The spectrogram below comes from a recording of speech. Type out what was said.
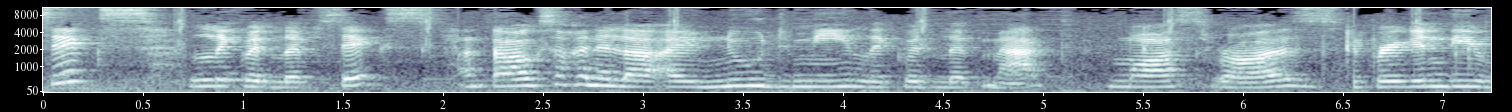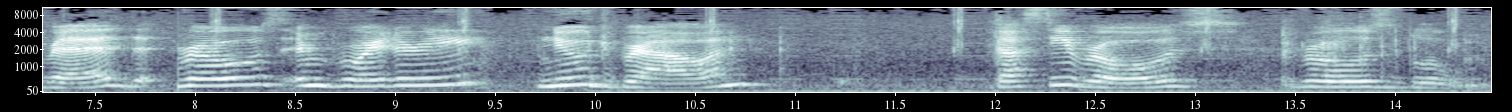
6 liquid lipsticks. Ang tawag sa kanila ay Nude Me Liquid Lip Matte. Moss Rose, Burgundy Red, Rose Embroidery, Nude Brown, Dusty Rose, Rose Bloom.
